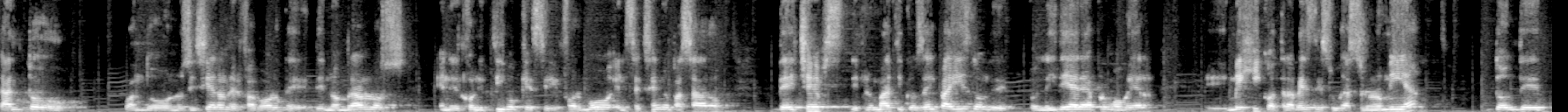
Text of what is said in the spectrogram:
tanto cuando nos hicieron el favor de, nombrarlos en el colectivo que se formó el sexenio pasado de chefs diplomáticos del país, donde pues, la idea era promover eh, México a través de su gastronomía, donde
